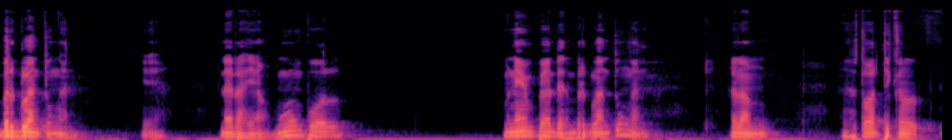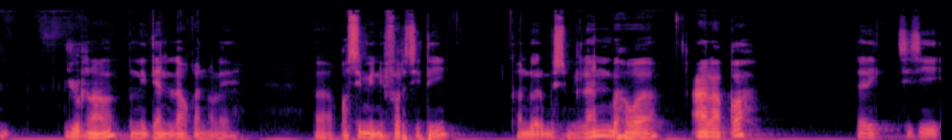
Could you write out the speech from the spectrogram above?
bergelantungan ya darah yang mengumpul menempel dan bergelantungan dalam satu artikel jurnal penelitian dilakukan oleh uh, University tahun 2009 bahwa alaqah dari sisi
